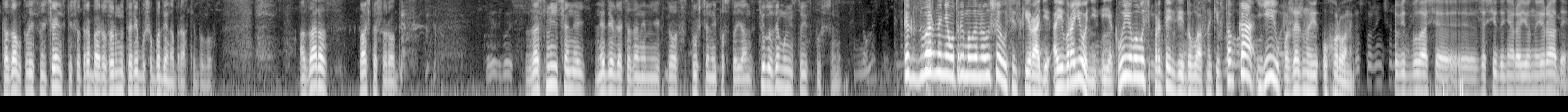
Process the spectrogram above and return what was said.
Казав колись Вільчинський, що треба розгорнути рибу, щоб води набрати було. А зараз бачите, що робиться. Засмічений, не дивляться за ним ніхто, спущений постійно. Цілу зиму він стоїть спущений. Текст звернення отримали не лише у сільській раді, а й в районі. І, як виявилось, претензії до власників ставка є й у пожежної охорони. Відбулося е, засідання районної ради,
